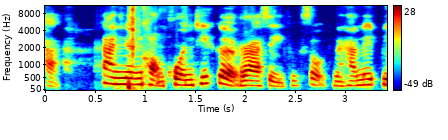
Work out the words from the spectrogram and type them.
ค่ะ การเงินของคนที่เกิดราศีพฤษภนะคะในปี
